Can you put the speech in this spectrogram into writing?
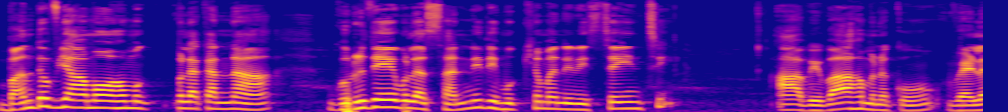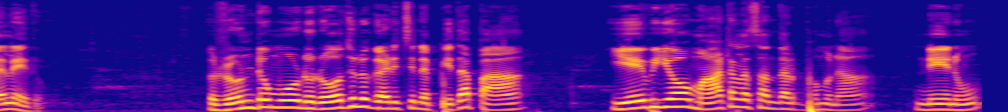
బంధువ్యామోహముల కన్నా గురుదేవుల సన్నిధి ముఖ్యమని నిశ్చయించి ఆ వివాహమునకు వెళ్ళలేదు. రెండు మూడు రోజులు గడిచిన పిదప ఏవియో మాటల సందర్భమున నేను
